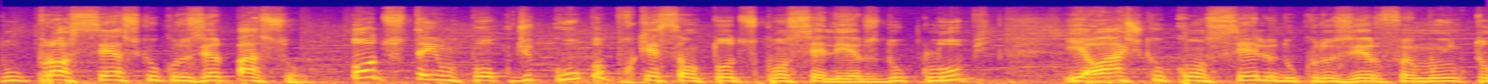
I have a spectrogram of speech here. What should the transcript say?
do processo que o Cruzeiro passou. Todos têm um pouco de culpa, porque são todos conselheiros do clube, e eu acho que o conselho do Cruzeiro foi muito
